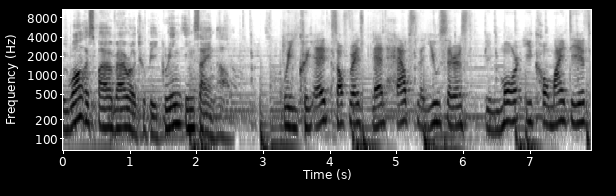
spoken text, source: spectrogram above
We want Aspire Vero to be green inside and out. We create software that helps the users be more eco-minded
